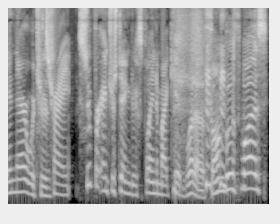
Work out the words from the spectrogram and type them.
in there, which was right. super interesting to explain to my kid what a phone booth was.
